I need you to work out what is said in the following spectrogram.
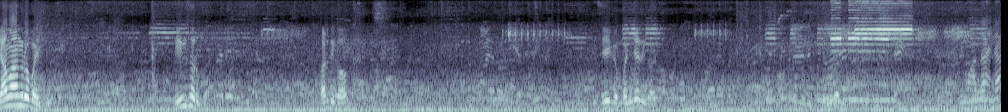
क्या मांग रहे हो पैसे तीन सौ रुपये। और दिखाओ। ठीक है पंजे दिखाओ। मादा है ना?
